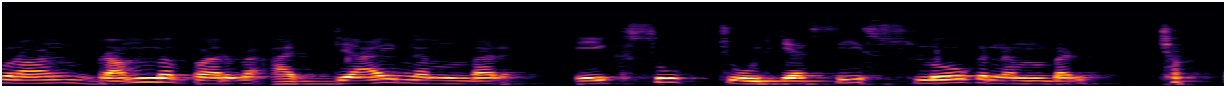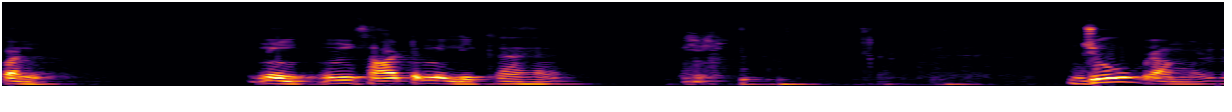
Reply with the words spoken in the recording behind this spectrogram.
पुराण ब्रह्म पर्व अध्याय नंबर एक श्लोक नंबर छप्पन। नहीं, उनसाठ में लिखा है। जो ब्राह्मण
